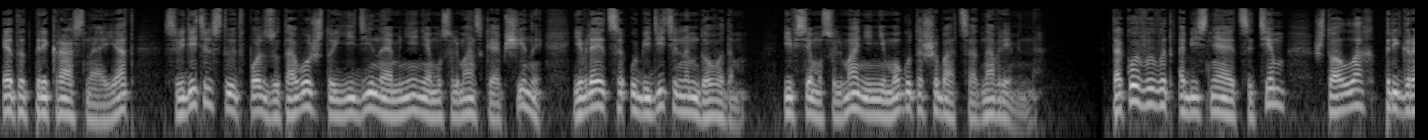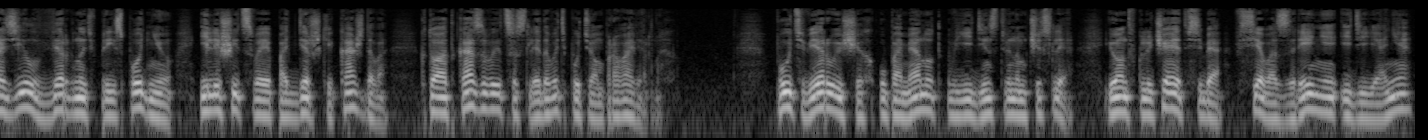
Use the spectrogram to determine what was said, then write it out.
Этот прекрасный аят свидетельствует в пользу того, что единое мнение мусульманской общины является убедительным доводом, и все мусульмане не могут ошибаться одновременно. Такой вывод объясняется тем, что Аллах пригрозил ввергнуть в преисподнюю и лишить своей поддержки каждого, кто отказывается следовать путем правоверных. Путь верующих упомянут в единственном числе, и он включает в себя все воззрения и деяния,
